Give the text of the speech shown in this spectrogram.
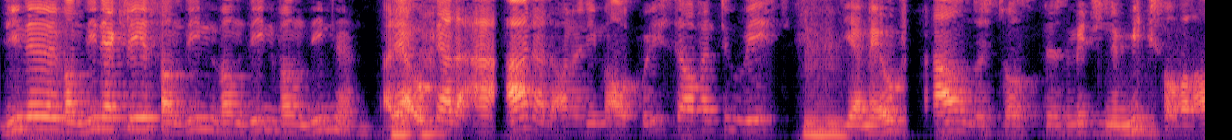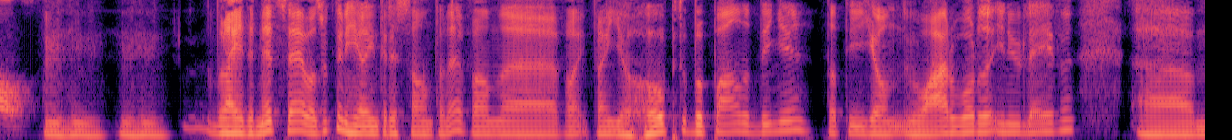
dienen, van dien heb ik van dien, van dien, van dien. Allee, ja, ook naar de AA, naar de anonieme alcoholisten af en toe geweest. Mhm. Die hebben mij ook verhaald, dus het, was, het is een beetje een mix van van alles. Mhm, mhm. Wat je er net zei, was ook een heel interessante. Hè? Van, eh, van, van je hoopt op bepaalde dingen, dat die gaan waar worden in je leven. Ehm,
